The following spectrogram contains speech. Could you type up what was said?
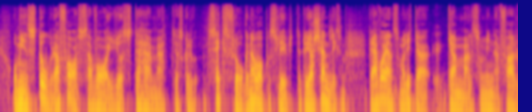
Och min stora fasa var just det här med att jag skulle, sexfrågorna var på slutet och jag kände liksom, det här var en som var lika gammal som mina far,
